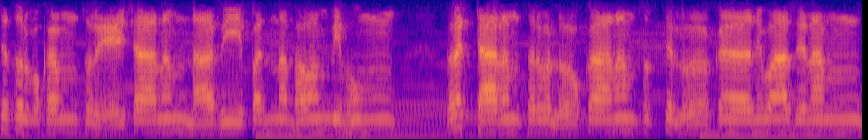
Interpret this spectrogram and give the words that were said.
चतुर्मुखं सुरेशानं नाभिपद्मभवं विभुम् द्रष्टारं सर्वलोकानां सत्यलोकनिवासिनम्।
